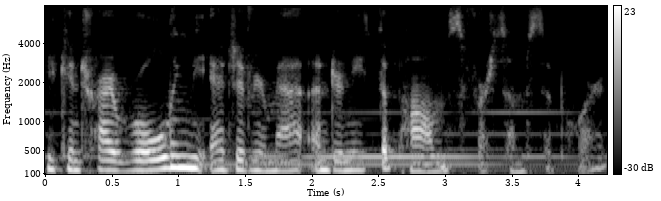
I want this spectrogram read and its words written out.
you can try rolling the edge of your mat underneath the palms for some support.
